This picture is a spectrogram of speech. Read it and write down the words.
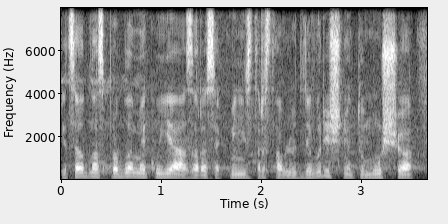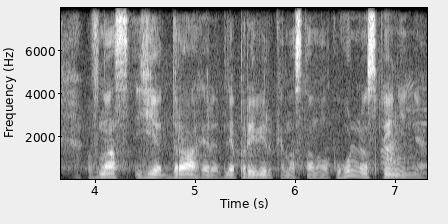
І це одна з проблем, яку я зараз як міністр ставлю для вирішення, тому що в нас є драгери для перевірки на стан алкогольного сп'яніння,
